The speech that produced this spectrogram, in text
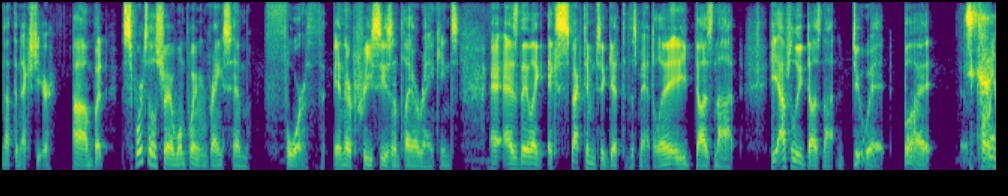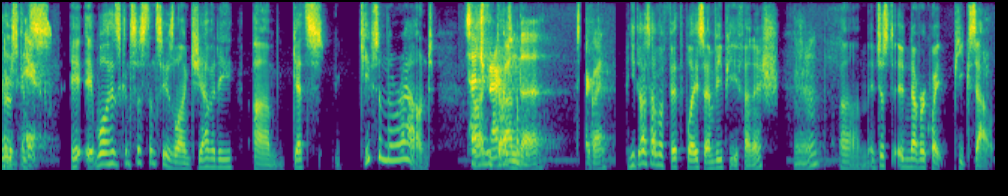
not the next year, um, but Sports Illustrated at one point ranks him fourth in their preseason player rankings as they like expect him to get to this mantle. And he does not. He absolutely does not do it. But He's Parker's cons- it, it, well, his consistency, his longevity, um, gets keeps him around. Touch uh, back on the. Sorry, go ahead. He does have a fifth place MVP finish. Mm-hmm. Um, it just it never quite peaks out.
